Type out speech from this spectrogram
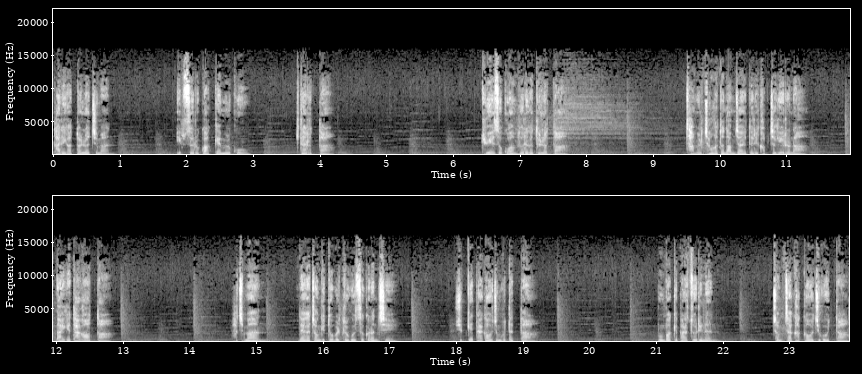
다리가 떨렸지만 입술을 꽉 깨물고 기다렸다. 뒤에서 고함 소리가 들렸다. 잠을 청하던 남자아이들이 갑자기 일어나 나에게 다가왔다. 하지만 내가 전기톱을 들고 있어 그런지 쉽게 다가오지 못했다. 문 밖의 발소리는 점차 가까워지고 있다.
